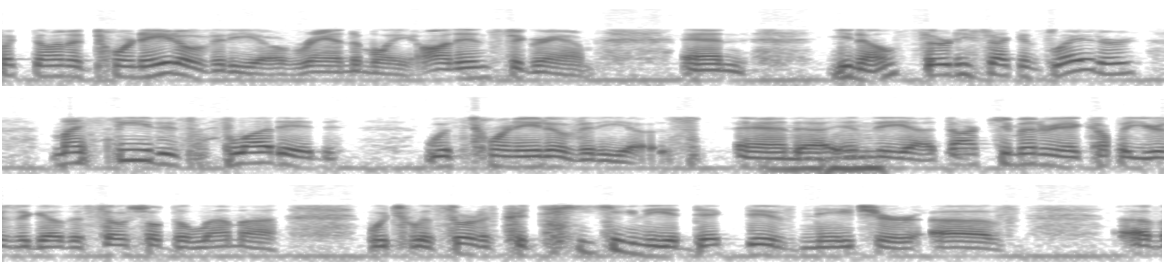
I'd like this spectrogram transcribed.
clicked on a tornado video randomly on Instagram, and you know, 30 seconds later, my feed is flooded with tornado videos. And uh, in mm-hmm. the uh, documentary a couple of years ago, The Social Dilemma, which was sort of critiquing the addictive nature of of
